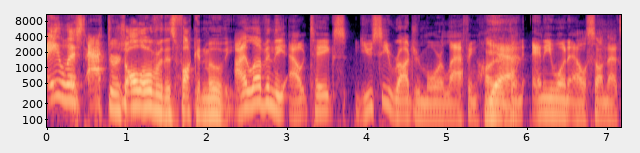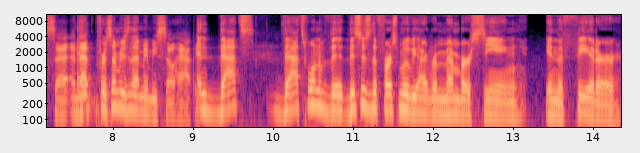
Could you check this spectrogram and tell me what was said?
A-list actors all over this fucking movie. I love in the outtakes, you see Roger Moore laughing harder Yeah. than anyone else on that set. And, that for some reason that made me so happy. and that's that's one of the this is the first movie I remember seeing in the theater.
